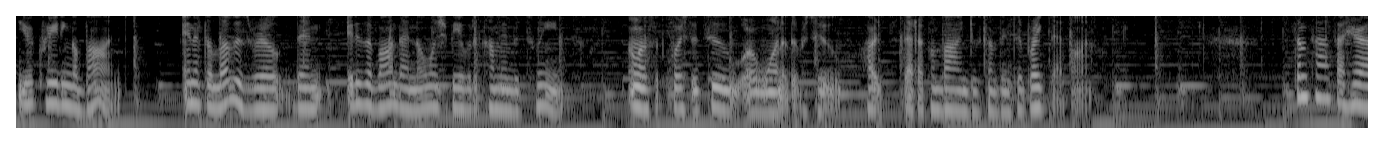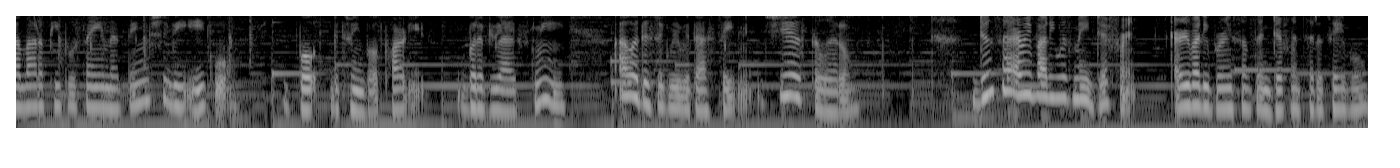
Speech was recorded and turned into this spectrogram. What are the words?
you're creating a bond. And if the love is real, then it is a bond that no one should be able to come in between. Unless, of course, the two or one of the two hearts that are combined do something to break that bond. Sometimes I hear a lot of people saying that things should be equal both between both parties. But if you ask me, I would disagree with that statement just a little. Due to everybody was made different, everybody brings something different to the table.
